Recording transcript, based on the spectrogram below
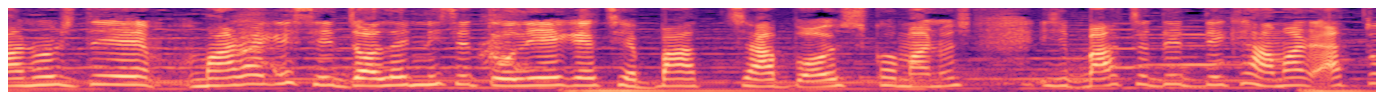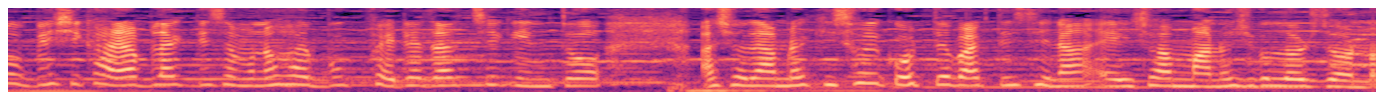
মানুষ যে মারা গেছে, জলের নিচে তলিয়ে গেছে, বাচ্চা, বয়স্ক মানুষ। বাচ্চাদের দেখে আমার এত বেশি খারাপ লাগতেছে, মনে হয় বুক ফেটে যাচ্ছে, কিন্তু আসলে আমরা কিছুই করতে পারতেছি না এইসব মানুষগুলোর জন্য।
